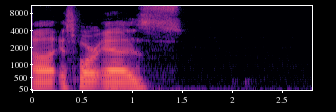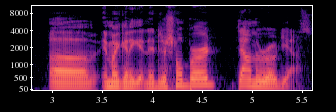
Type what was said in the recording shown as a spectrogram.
Uh, as far as um, am I going to get an additional bird down the road? Yes.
